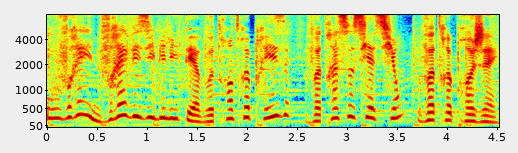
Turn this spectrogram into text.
Ouvrez une vraie visibilité à votre entreprise, votre association, votre projet.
